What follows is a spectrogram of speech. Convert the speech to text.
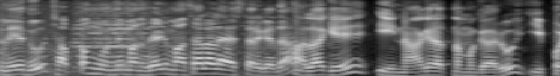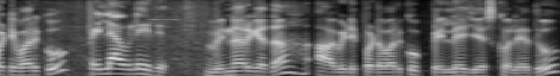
లేదు చప్పంగా ఉంది. మన సైడ్ మసాలాలు వేస్తారు కదా. అలాగే ఈ నాగరత్నమ్మ గారు ఇప్పటి వరకు పెళ్ళి అవ్వలేదు. విన్నారు కదా ఆవిడ ఇప్పటి వరకు పెళ్ళే చేసుకోలేదు.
